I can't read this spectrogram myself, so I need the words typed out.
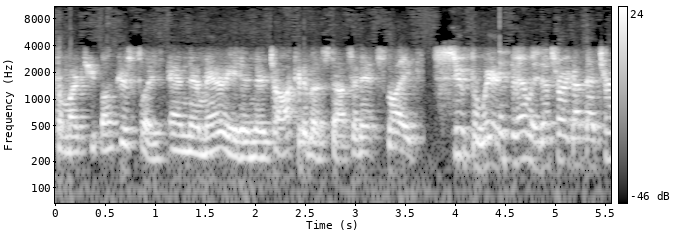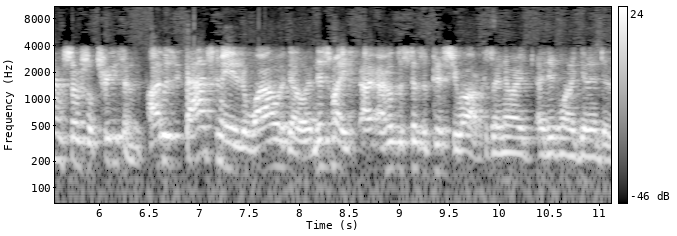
from Archie Bunker's place and they're married and they're talking about stuff and it's like super weird. Incidentally, that's where I got that term social treason. I was fascinated a while ago and this might, I, I hope this doesn't piss you off because I know I, I didn't want to get into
